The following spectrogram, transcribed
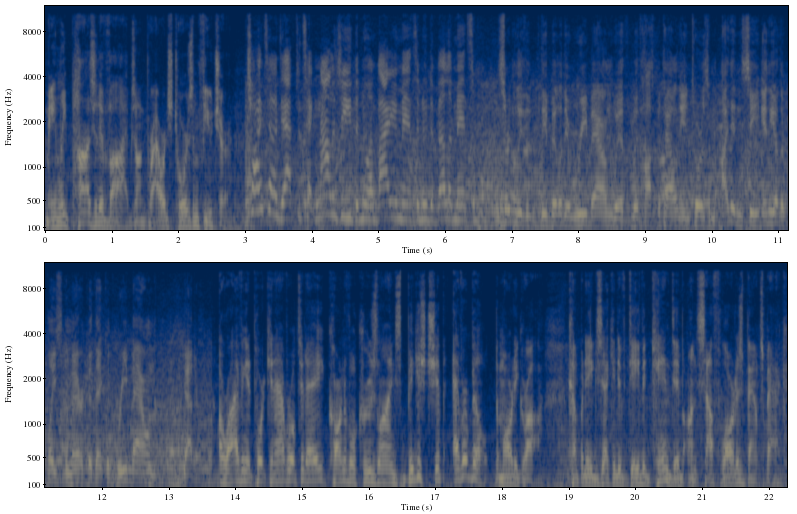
mainly positive vibes on Broward's tourism future. Trying to adapt to technology, the new environments, the new developments. Certainly the, the ability to rebound with, with hospitality and tourism. I didn't see any other place in America that could rebound better. Arriving at Port Canaveral today, Carnival Cruise Line's biggest ship ever built, the Mardi Gras. Company executive David Candib on South Florida's bounce back.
